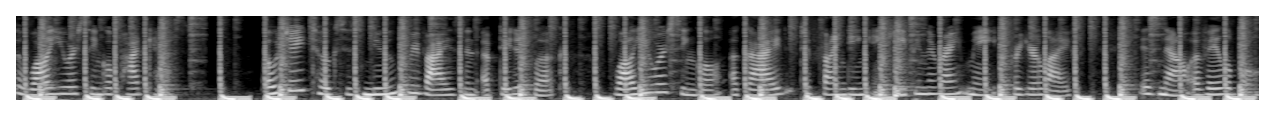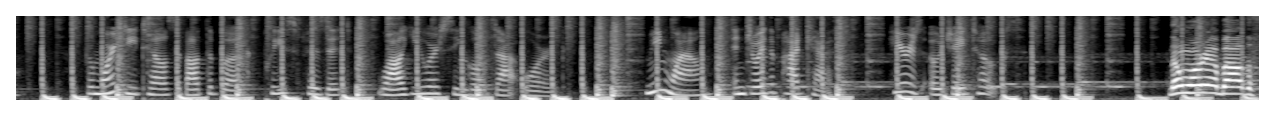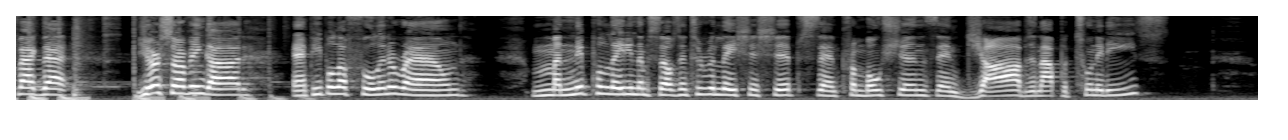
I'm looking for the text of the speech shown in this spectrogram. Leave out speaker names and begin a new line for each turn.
the While You Are Single podcast. OJ Tokes' new, revised, and updated book, While You Are Single A Guide to Finding and Keeping the Right Mate for Your Life, is now available. For more details about the book, please visit whileyouaresingle.org. Meanwhile, enjoy the podcast. Here is OJ Tokes.
Don't worry about the fact that you're serving God and people are fooling around, manipulating themselves into relationships and promotions and jobs and opportunities.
